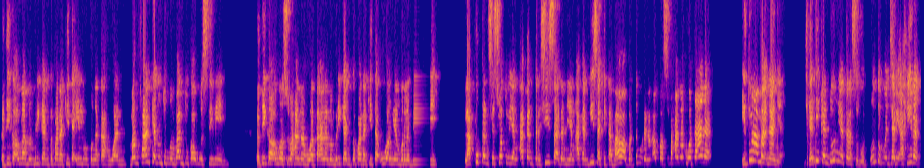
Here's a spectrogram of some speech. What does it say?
Ketika Allah memberikan kepada kita ilmu pengetahuan, manfaatkan untuk membantu kaum muslimin. Ketika Allah Subhanahu wa taala memberikan kepada kita uang yang berlebih, lakukan sesuatu yang akan tersisa dan yang akan bisa kita bawa bertemu dengan Allah Subhanahu wa taala. Itulah maknanya. Jadikan dunia tersebut untuk mencari akhirat.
